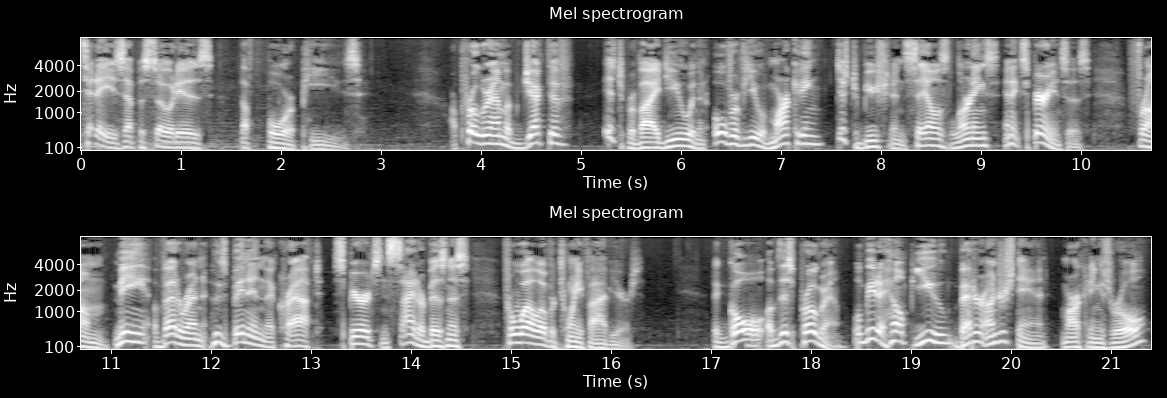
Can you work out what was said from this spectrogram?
Today's episode is The Four Ps. Our program objective is to provide you with an overview of marketing, distribution, and sales learnings and experiences from me, a veteran who's been in the craft, spirits, and cider business for well over 25 years. The goal of this program will be to help you better understand marketing's role,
